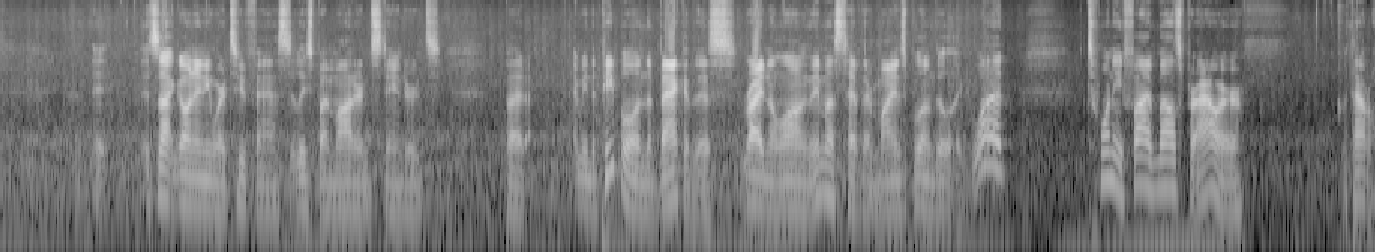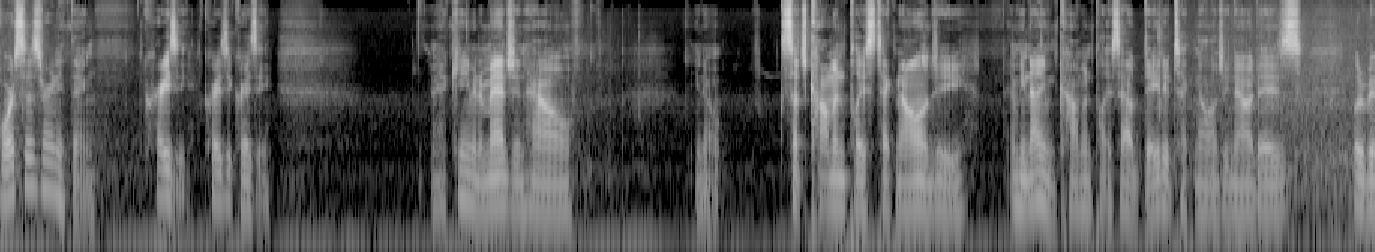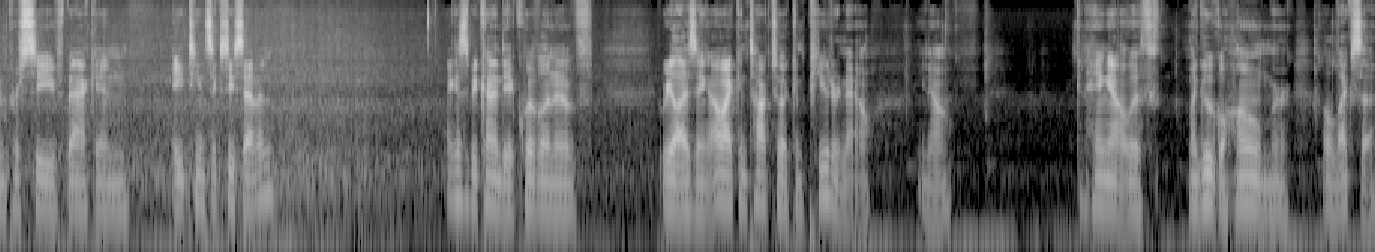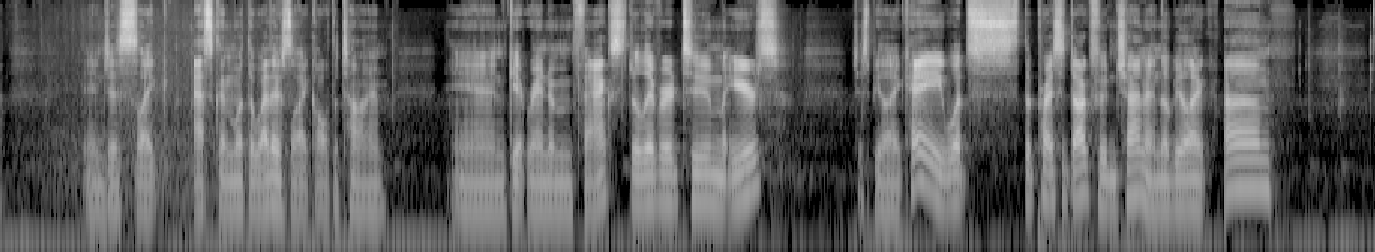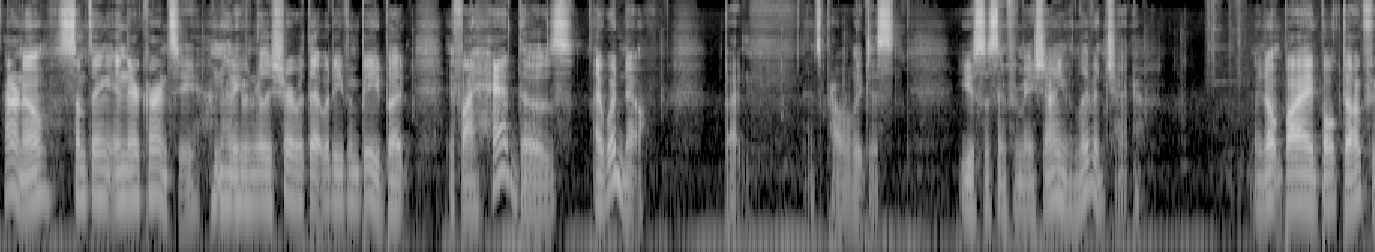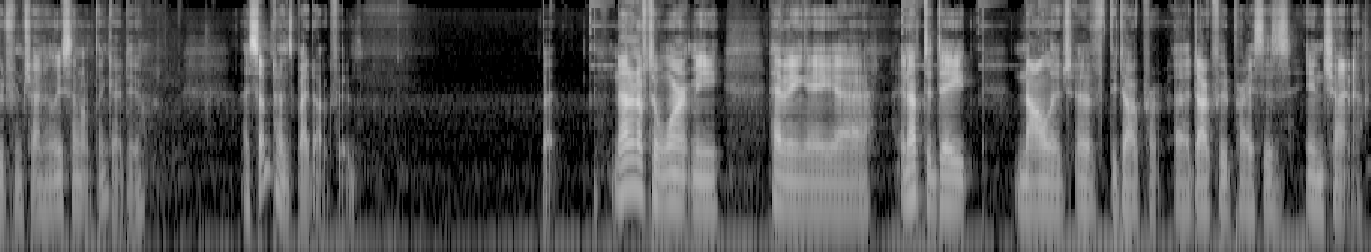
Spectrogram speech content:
it, it's not going anywhere too fast, at least by modern standards. But, I mean, the people in the back of this riding along, they must have their minds blown. They're like, what? 25 miles per hour without horses or anything. Crazy crazy, crazy. I, mean, I can't even imagine how, you know, such commonplace technology, I mean, not even commonplace, outdated technology nowadays would have been perceived back in 1867. I guess it'd be kind of the equivalent of realizing, oh, I can talk to a computer now, you know. I can hang out with my Google Home or Alexa and just like ask them what the weather's like all the time and get random facts delivered to my ears. Just be like, hey, what's the price of dog food in China? And they'll be like, um, I don't know, something in their currency. I'm not even really sure what that would even be, but if I had those, I would know. But that's probably just useless information. I don't even live in China. I don't buy bulk dog food from China, at least I don't think I do. I sometimes buy dog food not enough to warrant me having a uh, an up to date knowledge of the dog uh, dog food prices in China.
